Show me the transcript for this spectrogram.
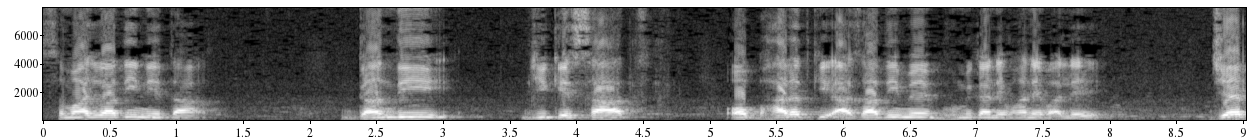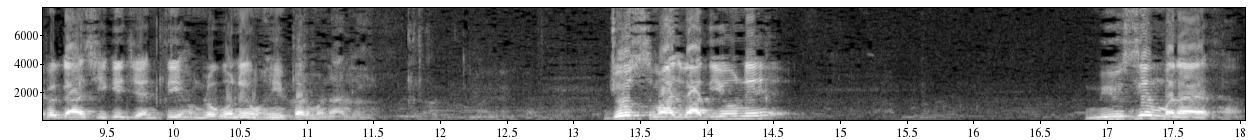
समाजवादी नेता, गांधी जी के साथ और भारत की आज़ादी में भूमिका निभाने वाले जयप्रकाश जी की जयंती हम लोगों ने वहीं पर मना ली। जो समाजवादियों ने म्यूज़ियम बनाया था,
